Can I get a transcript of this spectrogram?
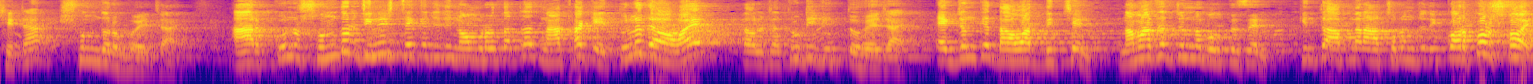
সেটা সুন্দর হয়ে যায়। আর কোন সুন্দর জিনিস থেকে যদি নম্রতাটা না থাকে, তুলে দেওয়া হয় তাহলে এটা ত্রুটিযুক্ত হয়ে যায়। একজনকে দাওয়াত দিচ্ছেন, নামাজের জন্য বলতেছেন, কিন্তু আপনার আচরণ যদি কর্কশ হয়,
